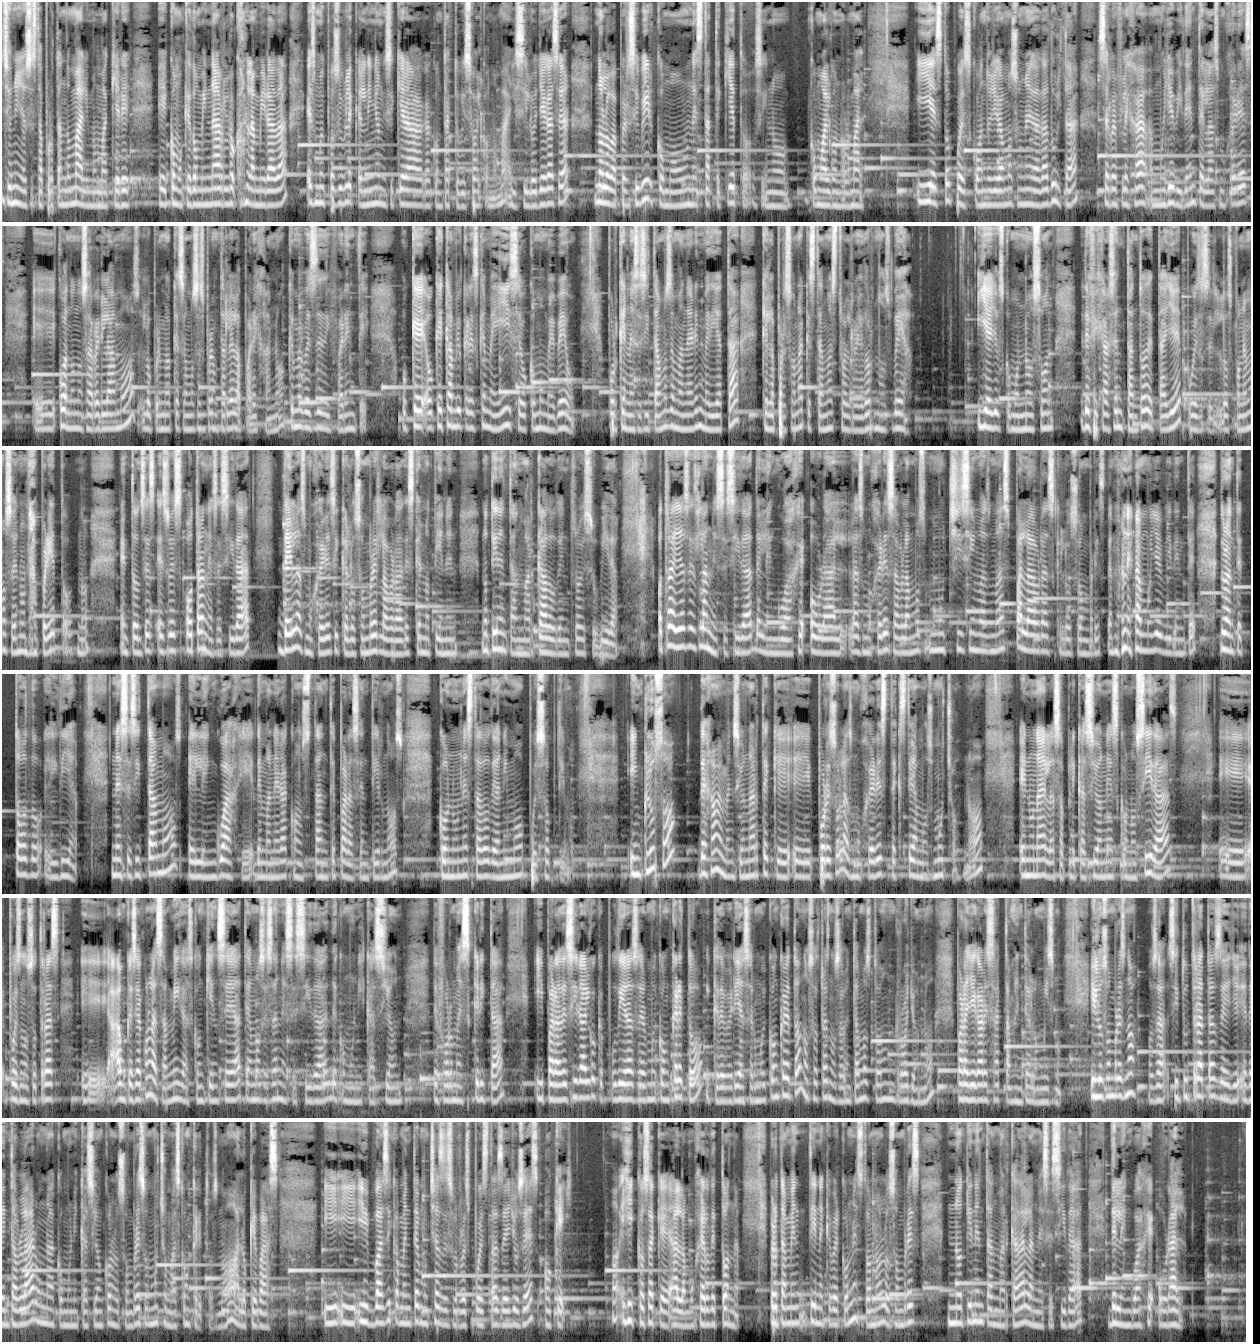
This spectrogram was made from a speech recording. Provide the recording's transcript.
Si un niño se está portando mal y mamá quiere eh, como que dominarlo con la mirada, es muy posible que el niño ni siquiera haga contacto visual con mamá. Y si lo llega a hacer, no lo va a percibir como un estate quieto, sino como algo normal. Y esto pues cuando llegamos a una edad adulta se refleja muy evidente. Las mujeres eh, cuando nos arreglamos lo primero que hacemos es preguntarle a la pareja, ¿no? ¿Qué me ves de diferente? ¿O qué, ¿O qué cambio crees que me hice? ¿O cómo me veo? Porque necesitamos de manera inmediata que la persona que está a nuestro alrededor nos vea y ellos como no son de fijarse en tanto detalle, pues los ponemos en un aprieto, ¿no? Entonces eso es otra necesidad de las mujeres y que los hombres la verdad es que no tienen, no tienen tan marcado dentro de su vida. Otra de ellas es la necesidad del lenguaje oral. Las mujeres hablamos muchísimas más palabras que los hombres de manera muy evidente durante todo el día. Necesitamos el lenguaje de manera constante para sentirnos con un estado de ánimo pues óptimo. Incluso déjame mencionarte que eh, por eso las mujeres texteamos mucho, ¿no? En una de las aplicaciones conocidas, eh, pues nosotras, eh, aunque sea con las amigas, con quien sea, tenemos esa necesidad de comunicación de forma escrita y para decir algo que pudiera ser muy concreto y que debería ser muy concreto, nosotras nos aventamos todo un rollo, ¿no? Para llegar exactamente a lo mismo. Y los hombres no, o sea, si tú tratas de, de entablar una comunicación con los hombres, son mucho más concretos, ¿no? A lo que vas. Y, básicamente muchas de sus respuestas de ellos es, ok, y cosa que a la mujer detona. Pero también tiene que ver con esto, ¿no? Los hombres no tienen tan marcada la necesidad del lenguaje oral.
